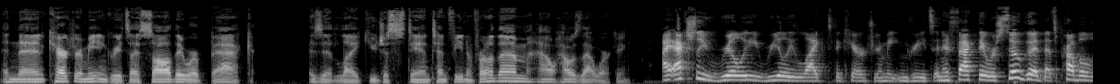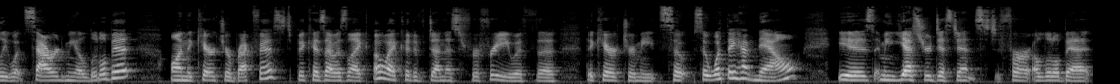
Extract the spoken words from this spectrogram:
And then character meet and greets, I saw they were back. Is it like you just stand 10 feet in front of them? How, how is that working? I actually really, really liked the character meet and greets. And in fact, they were so good, that's probably what soured me a little bit on the character breakfast because I was like, oh, I could have done this for free with the the character meets. So so what they have now is, I mean, yes, you're distanced for a little bit.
